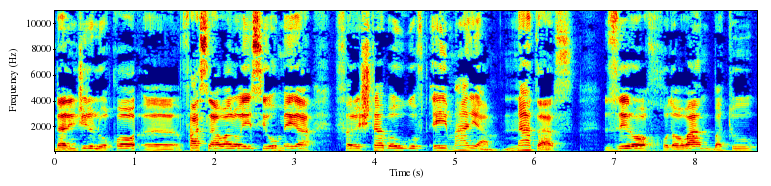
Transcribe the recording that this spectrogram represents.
در انجیل لوقا فصل اول آیه سیوم میگه فرشته به او گفت ای مریم نترس زیرا خداوند به تو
